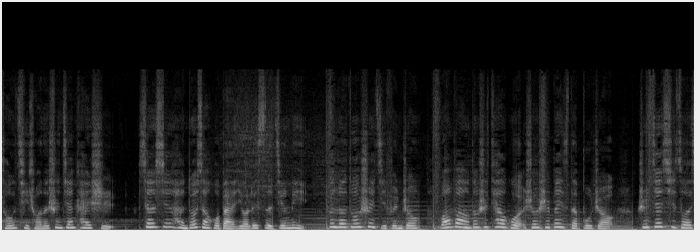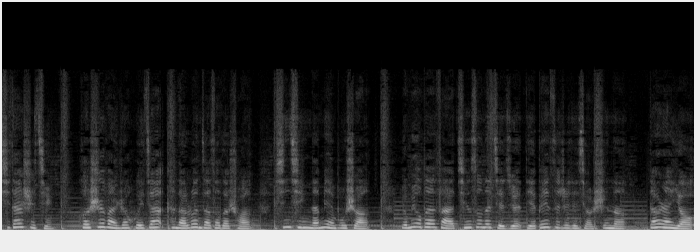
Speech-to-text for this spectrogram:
从起床的瞬间开始。相信很多小伙伴有类似的经历，为了多睡几分钟，往往都是跳过收拾被子的步骤，直接去做其他事情。可是晚上回家看到乱糟糟的床，心情难免不爽。有没有办法轻松的解决叠被子这件小事呢？当然有。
